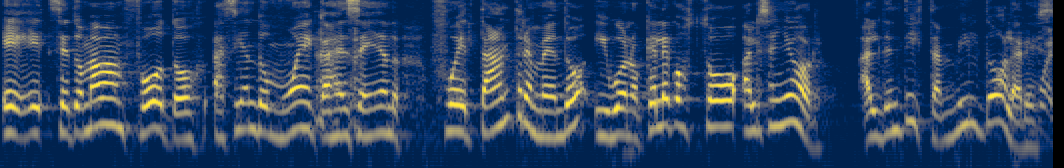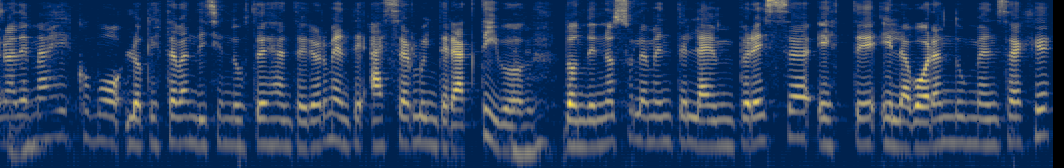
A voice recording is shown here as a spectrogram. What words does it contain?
eh, eh, se tomaban fotos haciendo muecas, enseñando. Fue tan tremendo y bueno, ¿qué le costó al señor? Al dentista, mil dólares. Bueno, además es como lo que estaban diciendo ustedes anteriormente, hacerlo interactivo, donde no solamente la empresa esté elaborando un mensaje,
